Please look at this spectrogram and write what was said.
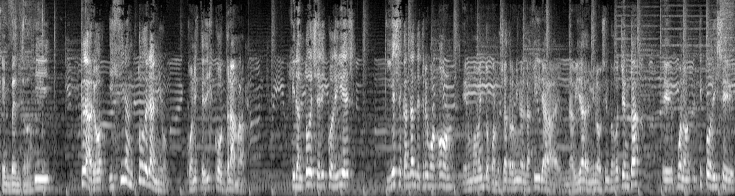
Qué invento. Y claro, y giran todo el año con este disco Drama. Giran todo ese disco de Yes y ese cantante Trevor Horn, en un momento cuando ya termina la gira, en Navidad de 1980, eh, bueno, el tipo dice,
